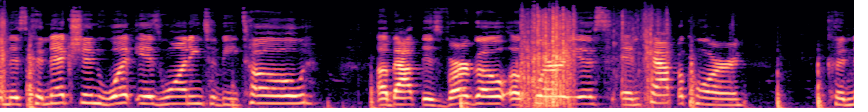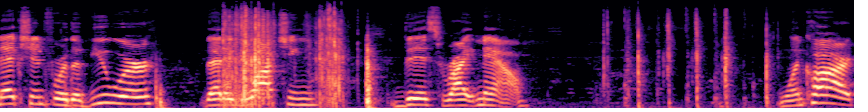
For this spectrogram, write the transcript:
in this connection? What is wanting to be told? About this Virgo, Aquarius, and Capricorn connection for the viewer that is watching this right now. One card.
